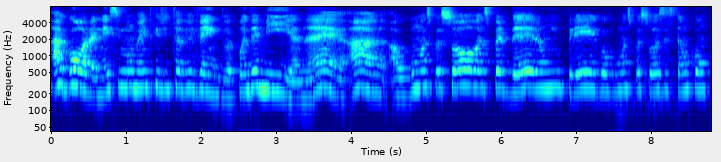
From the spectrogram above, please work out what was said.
Agora, nesse momento que a gente está vivendo, a pandemia, né? Ah, algumas pessoas perderam o emprego, algumas pessoas estão com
